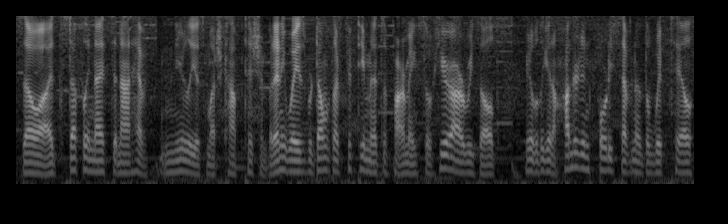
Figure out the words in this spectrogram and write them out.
So uh, it's definitely nice to not have nearly as much competition. But anyways, we're done with our 15 minutes of farming, so here are our results. We were able to get 147 of the whiptail,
